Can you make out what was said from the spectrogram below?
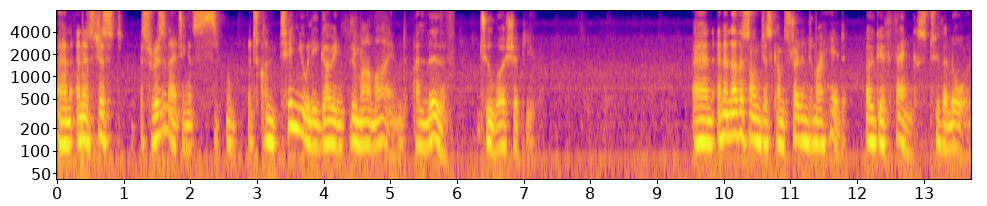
And and it's just it's resonating. It's it's continually going through my mind. I live to worship you. And and another song just comes straight into my head. Oh, give thanks to the Lord,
